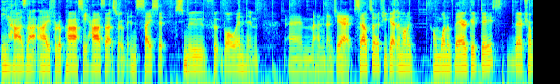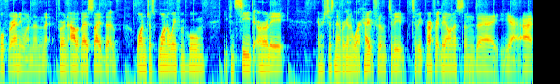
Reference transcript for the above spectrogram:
he has that eye for a pass. He has that sort of incisive, smooth football in him. Um, and and yeah, Celta, if you get them on a on one of their good days, they're trouble for anyone. And for an Alaves side that have won just one away from home, you the early. It was just never going to work out for them to be to be perfectly honest. And uh, yeah,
